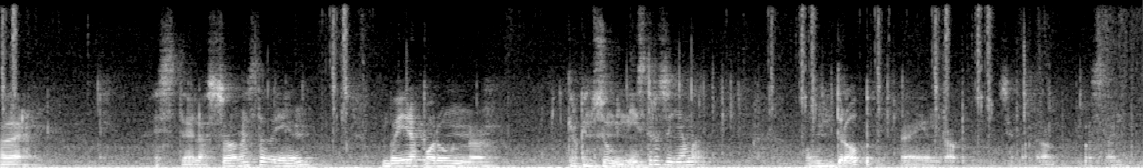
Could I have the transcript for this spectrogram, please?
A ver. Este, la zona está bien. Voy a ir a por un... Uh, creo que un suministro se llama. O un drop. Un drop. Se llama drop. Bastante.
